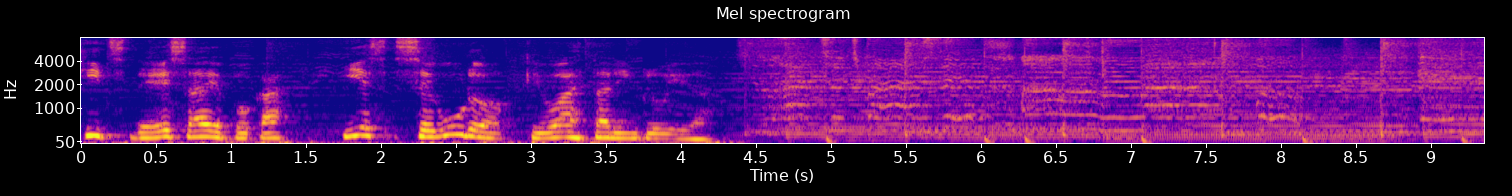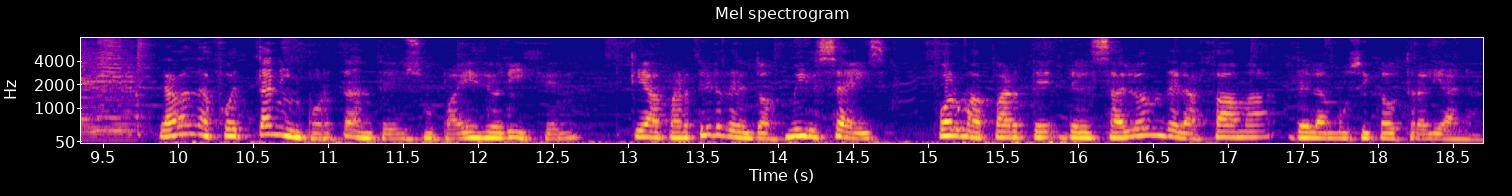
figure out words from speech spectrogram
hits de esa época y es seguro que va a estar incluida. La banda fue tan importante en su país de origen que a partir del 2006 forma parte del Salón de la Fama de la Música Australiana.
